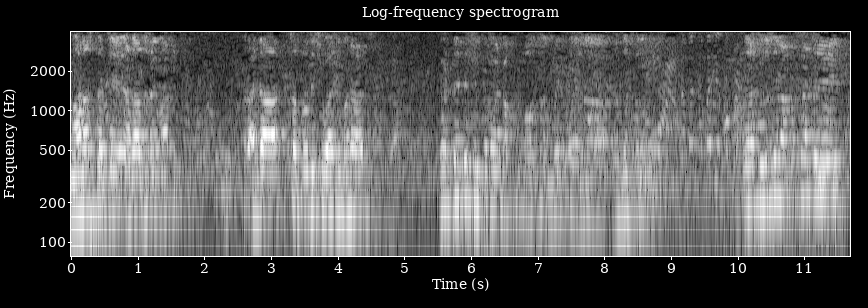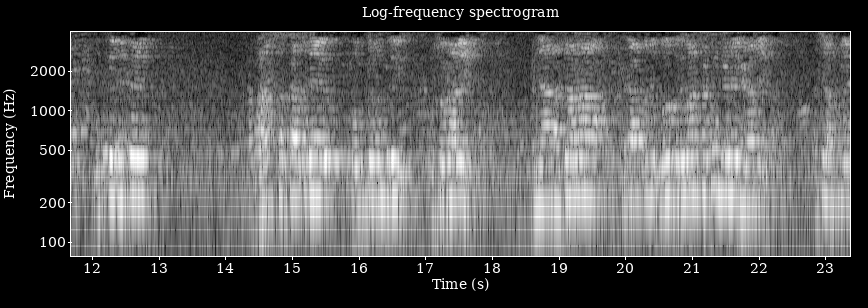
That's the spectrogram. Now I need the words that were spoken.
महाराष्ट्राचे आराधदैवत राजा छत्रपती शिवाजी महाराज घटनेचे शिल्पकार डॉक्टर बाबासाहेब आंबेडकर यांना वंदन करू या शिवसेना पक्षाचे मुख्य नेते महाराष्ट्र सरकारमध्ये उपमुख्यमंत्री घोषवणारे आणि या राज्याला खऱ्या अर्थाने गोरगरिबांसाठी निर्णय घेणारे असे आपले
